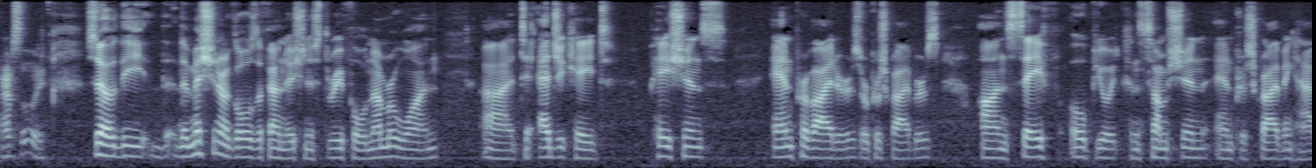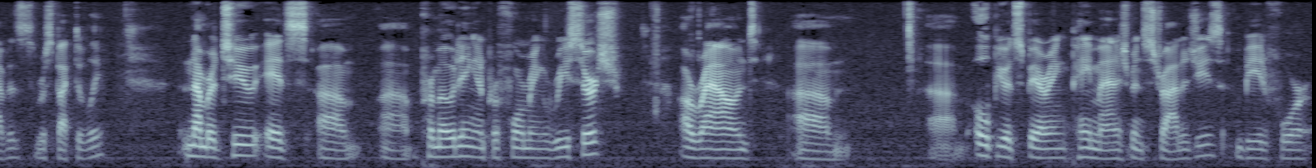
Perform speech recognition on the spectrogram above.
Absolutely. So the the mission or goals of the foundation is threefold. Number one, uh, to educate patients and providers or prescribers on safe opioid consumption and prescribing habits, respectively. Number two, it's um, uh, promoting and performing research around um, uh, opioid sparing pain management strategies, be it for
